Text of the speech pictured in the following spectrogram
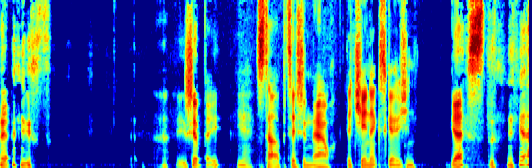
knows? It should be. Yeah. Start a petition now. The chin excursion. Yes. yeah.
